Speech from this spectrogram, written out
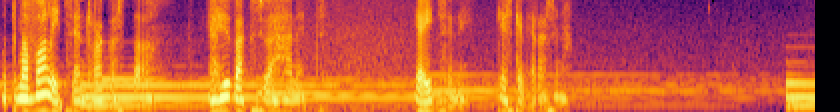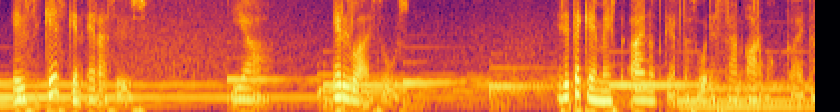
Mutta mä valitsen rakastaa ja hyväksyä hänet ja itseni keskeneräisenä. Ja just se keskeneräisyys ja erilaisuus, niin se tekee meistä ainutkertaisuudessaan arvokkaita,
